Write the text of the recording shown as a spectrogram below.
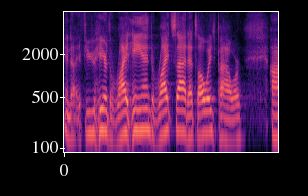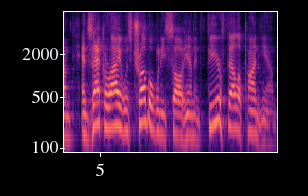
And uh, if you hear the right hand, the right side, that's always power. Um, and Zechariah was troubled when he saw him, and fear fell upon him.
